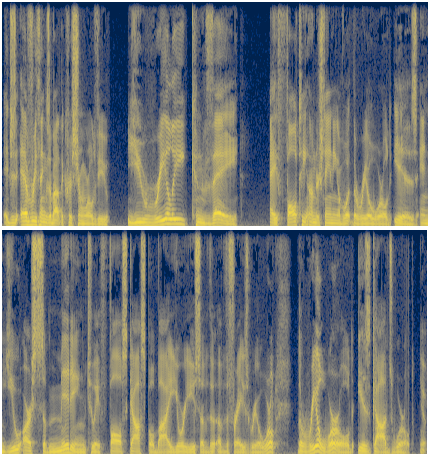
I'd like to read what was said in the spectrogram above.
It just everything's about the Christian worldview. You really convey a faulty understanding of what the real world is, and you are submitting to a false gospel by your use of the of the phrase "real world." The real world is God's world. Yep.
